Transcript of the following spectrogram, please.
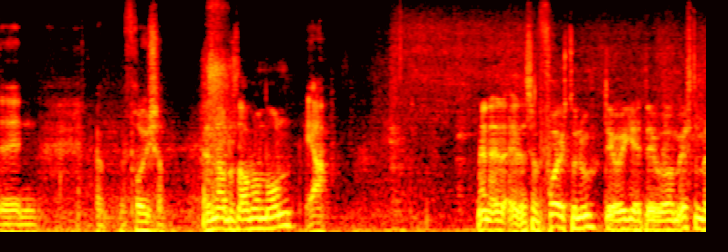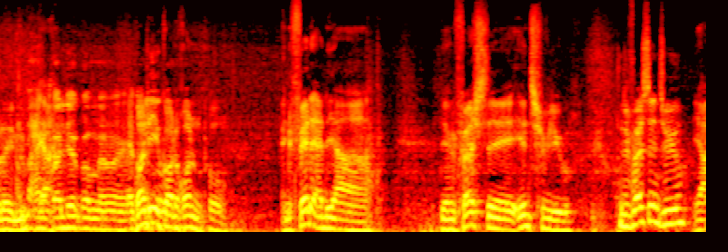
uh, jeg fryser. Altså når du står op om morgenen? Ja. Men al- altså frøs du nu? Det er jo ikke, det er jo om eftermiddagen nu. Jeg kan godt lide at gå med... Jeg kan godt lide at gå det rundt på. Men det fedt er, at jeg... Det er min første interview. Det er det første interview? Ja.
